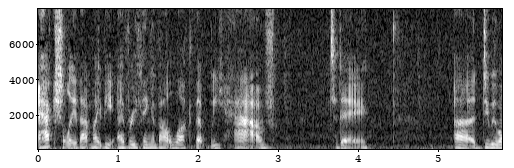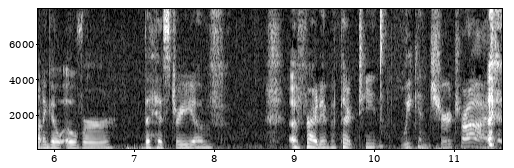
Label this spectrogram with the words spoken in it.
actually that might be everything about luck that we have today. Uh, do we want to go over the history of of Friday the Thirteenth? We can sure try.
